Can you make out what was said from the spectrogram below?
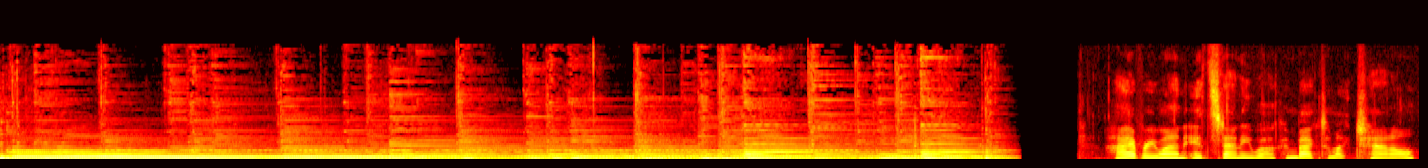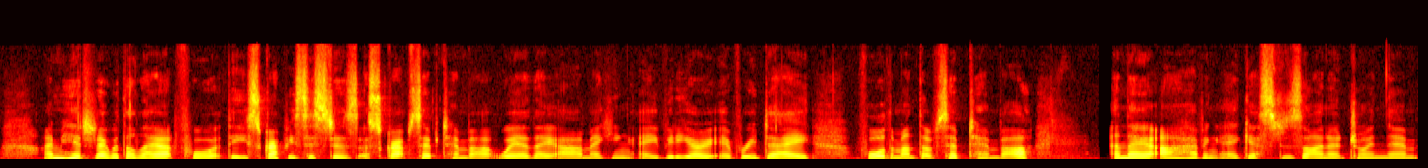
Hi everyone, it's Danni. Welcome back to my channel. I'm here today with the layout for the Scrappy Sisters Scrap September where they are making a video every day for the month of September and they are having a guest designer join them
